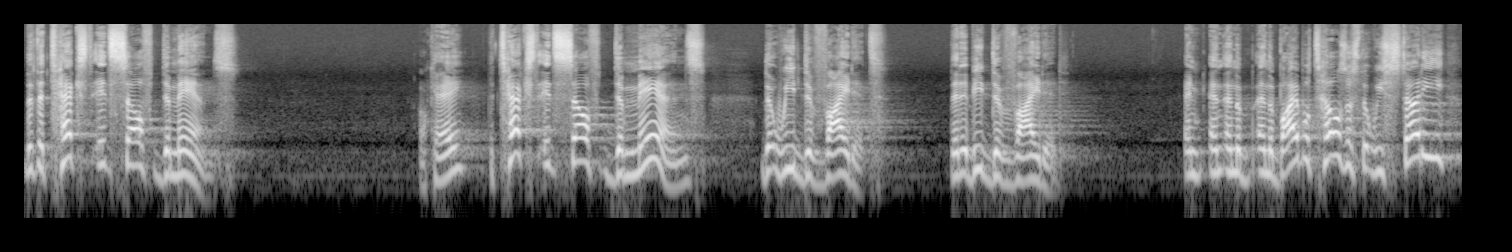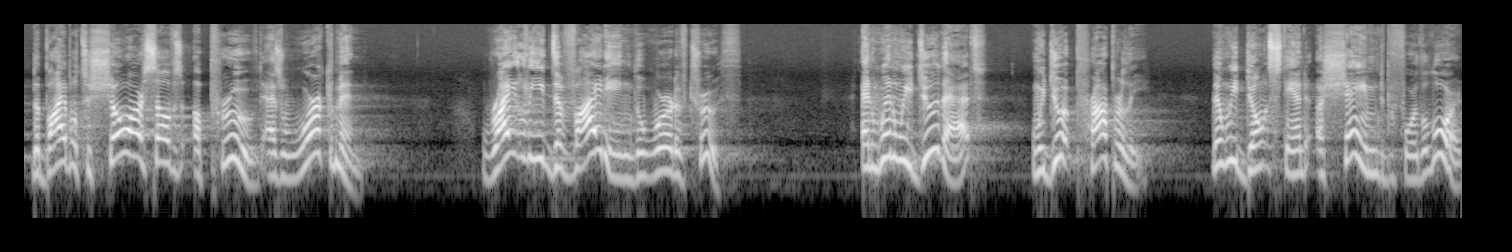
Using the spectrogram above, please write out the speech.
that the text itself demands. Okay? The text itself demands that we divide it, that it be divided. And, and, and, the, and the Bible tells us that we study the Bible to show ourselves approved as workmen, rightly dividing the word of truth. And when we do that, when we do it properly, then we don't stand ashamed before the Lord.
